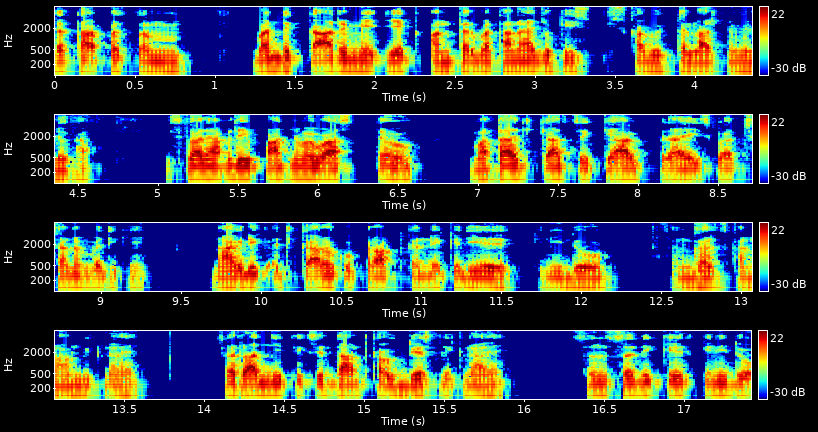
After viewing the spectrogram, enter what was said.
तथा पर संबंध कार्य में एक अंतर बताना है, जो कि इसका भी उत्तर लास्ट में मिलेगा। इसके बाद यहाँ पर देखिए पाँच नंबर वास्तव, मताधिकार से क्या अभिप्राय है? इसके बाद छः नंबर देखिए, नागरिक अधिकारों को प्राप्त करने के लिए किन्हीं दो संघर्ष का नाम लिखना है। सर राजनीतिक सिद्धांत का उद्देश्य लिखना है। संसदीय के किन्हीं दो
